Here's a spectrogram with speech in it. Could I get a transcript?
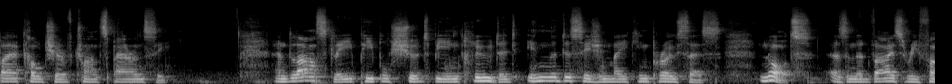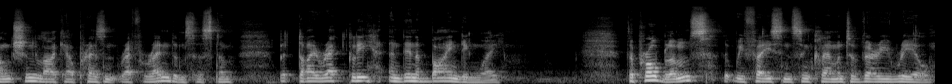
by a culture of transparency. And lastly, people should be included in the decision making process, not as an advisory function like our present referendum system, but directly and in a binding way. The problems that we face in St Clement are very real,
